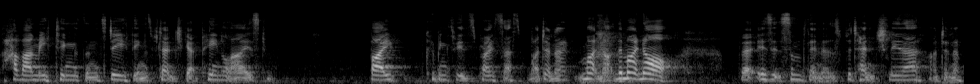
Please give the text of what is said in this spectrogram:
have our meetings and to do things potentially get penalised by coming through this process I don't know might not they might not but is it something that's potentially there I don't know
